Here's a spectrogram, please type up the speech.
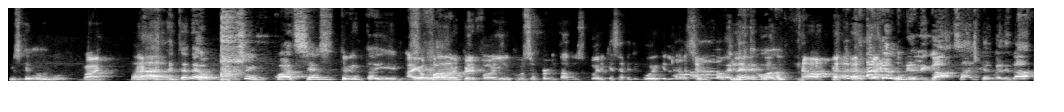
Por isso que ele não ligou. Vai. Ah, entendeu? Sim, 430 e. Aí eu falando com ele, foi- ele começou a perguntar dos boi, ele quer saber de boi aqui do Brasil. Não, ele nem ligou, né? Não. Por que ele não ia ligar? Você acha que ele vai ligar?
